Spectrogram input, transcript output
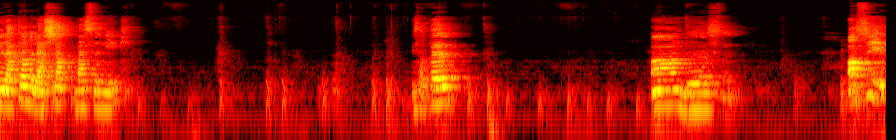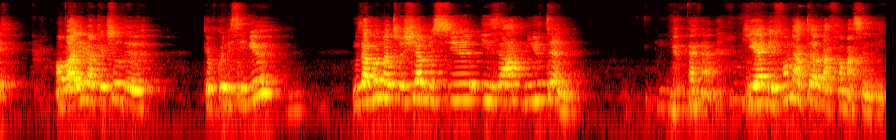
Rédacteur de la charte maçonnique. Il s'appelle Anderson. Ensuite, on va aller vers quelque chose de, que vous connaissez mieux. Nous avons notre cher monsieur Isaac Newton, qui est un des fondateurs de la franc-maçonnerie.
